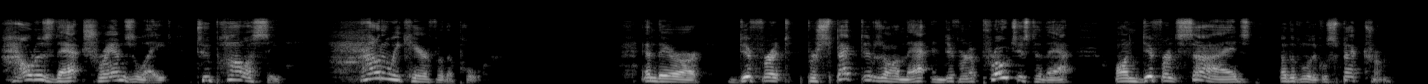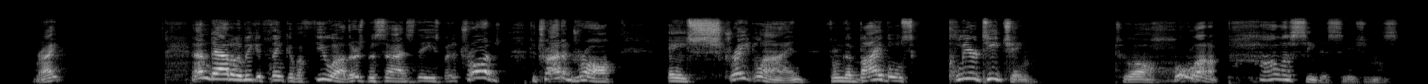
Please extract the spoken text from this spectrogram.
how does that translate to policy? How do we care for the poor? And there are different perspectives on that and different approaches to that on different sides of the political spectrum, right? Undoubtedly, we could think of a few others besides these, but to try, to try to draw a straight line from the Bible's clear teaching to a whole lot of policy decisions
